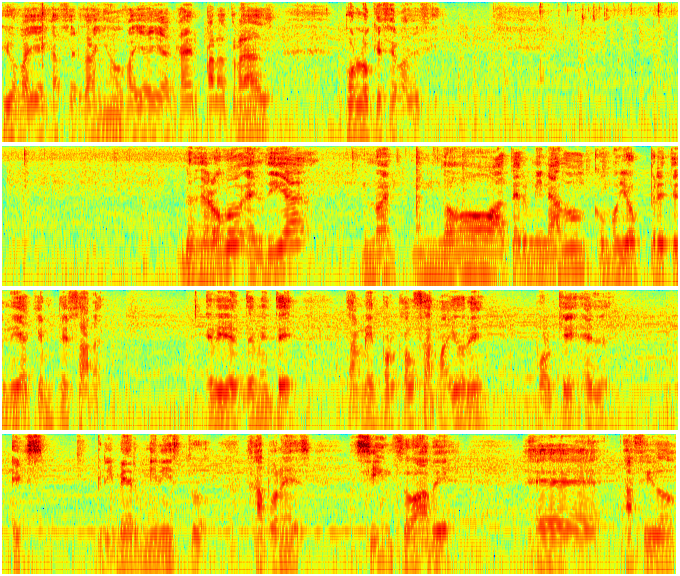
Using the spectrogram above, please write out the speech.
y os vayáis a hacer daño, os vayáis a caer para atrás por lo que se va a decir. Desde luego el día no, no, ha terminado como yo pretendía que empezara. Evidentemente, también por causas mayores, porque el ex primer ministro japonés Shinzo Abe eh, ha sido eh,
